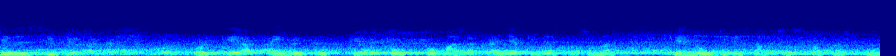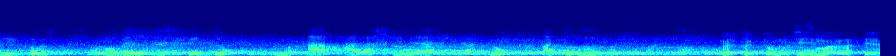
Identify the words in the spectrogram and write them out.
tienen sitio en la calle, porque hay veces que lo toman la calle aquellas personas que no utilizan los espacios públicos con el respeto a, a la generalidad, ¿no? a todos los demás. Perfecto, muchísimas gracias.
